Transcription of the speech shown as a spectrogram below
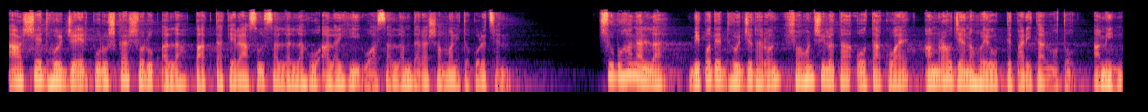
আর সে ধৈর্য এর পুরস্কার স্বরূপ আল্লাহ পাক তাকে রাসূল সাল্লাল্লাহু আলাইহি ওয়াসাল্লাম দ্বারা সম্মানিত করেছেন। সুবহান আল্লাহ বিপদের ধৈর্য ধারণ, সহনশীলতা ও তাকুয়ায় আমরাও যেন হয়ে উঠতে পারি তার মতো। আমিন।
